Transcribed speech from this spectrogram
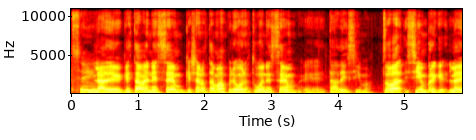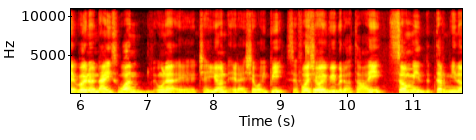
Sí. La de que estaba en SM, que ya no está más, pero bueno, estuvo en SM, eh, está décima. Toda, siempre que, la bueno, Nice One, una, eh, era de JYP, se fue de Sí. JYP pero estaba ahí. Somi terminó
